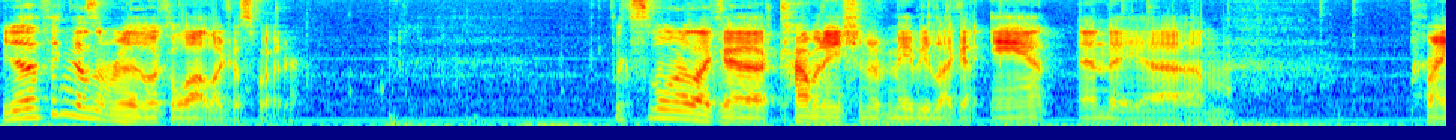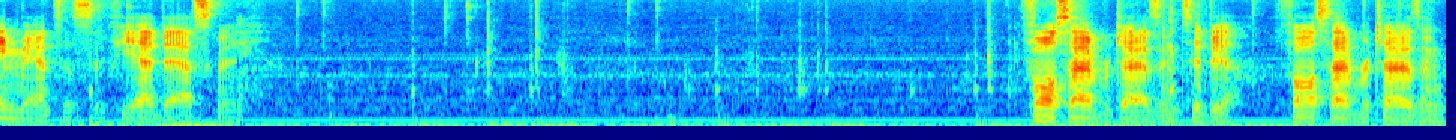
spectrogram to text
You know, that thing doesn't really look a lot like a spider. Looks more like a combination of maybe like an ant and a um, praying mantis, if you had to ask me. False advertising, Tibia. False advertising.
